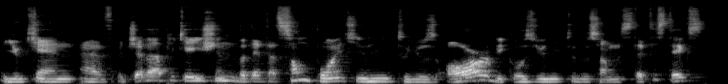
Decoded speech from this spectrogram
you can have a Java application, but that at some point you need to use R because you need to do some statistics.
